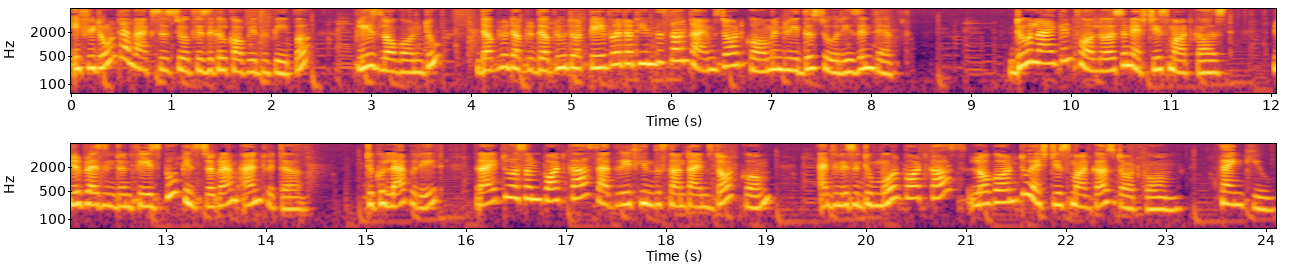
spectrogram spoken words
If you don't have access to a physical copy of the paper, please log on to www.paper.hindustantimes.com and read the stories in depth. Do like and follow us on HT Smartcast. We are present on Facebook, Instagram, and Twitter. To collaborate, write to us on podcast at hindustantimes.com and to listen to more podcasts, log on to htsmartcast.com. Thank you.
